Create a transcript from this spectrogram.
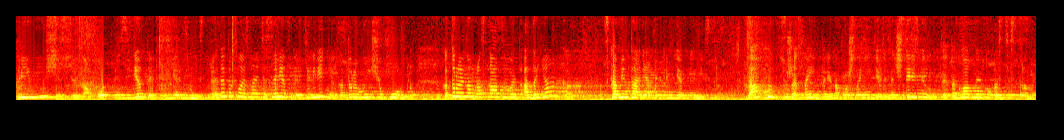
преимущественно от президента и премьер-министра. Это такое, знаете, советское телевидение, которое мы еще помним, которое нам рассказывает о доярках с комментариями премьер-министра. Да, был сюжет на Интере на прошлой неделе, на 4 минуты, это главные новости страны.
